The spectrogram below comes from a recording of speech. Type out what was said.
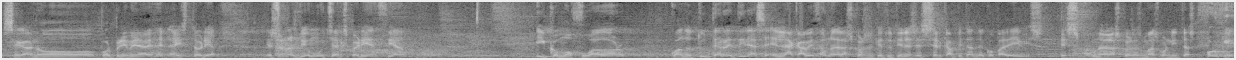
se ganó por primera vez en la historia. Eso nos dio mucha experiencia y como jugador, cuando tú te retiras, en la cabeza una de las cosas que tú tienes es ser capitán de Copa Davis. Es una de las cosas más bonitas. ¿Por qué?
